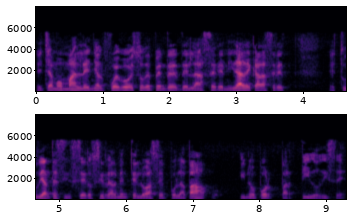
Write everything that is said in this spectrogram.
echamos más leña al fuego, eso depende de la serenidad de cada ser estudiante sincero, si realmente lo hace por la paz y no por partido, dice.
